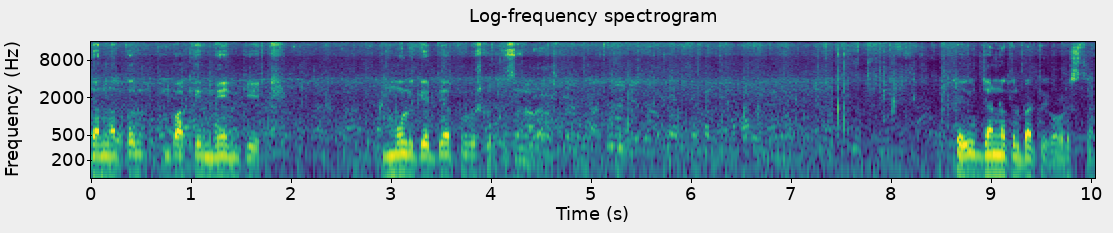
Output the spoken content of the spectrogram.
জান্নাতুল বাকির মেইন গেট মূল গেট দিয়ে প্রবেশ করতেছি আমরা। এই জান্নাতুল বাকি কবরস্থান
